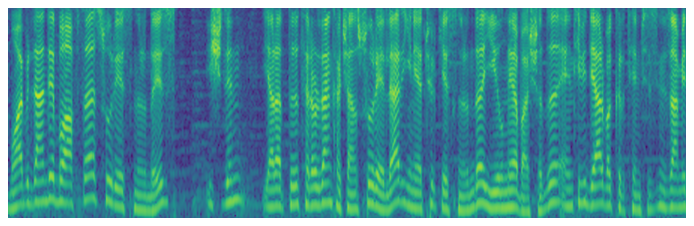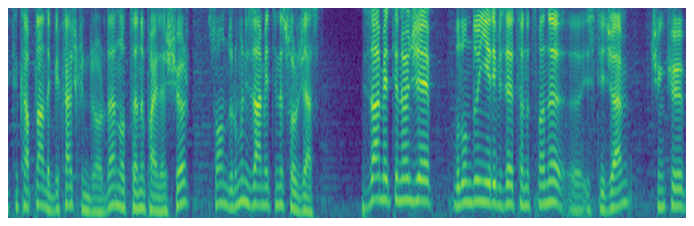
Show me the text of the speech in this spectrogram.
Muhabirden de bu hafta Suriye sınırındayız. IŞİD'in yarattığı terörden kaçan Suriyeliler yine Türkiye sınırında yığılmaya başladı. NTV Diyarbakır temsilcisi Nizamettin Kaplan da birkaç gündür orada notlarını paylaşıyor. Son durumu Nizamettin'e soracağız. Nizamettin önce bulunduğun yeri bize tanıtmanı e, isteyeceğim. Çünkü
